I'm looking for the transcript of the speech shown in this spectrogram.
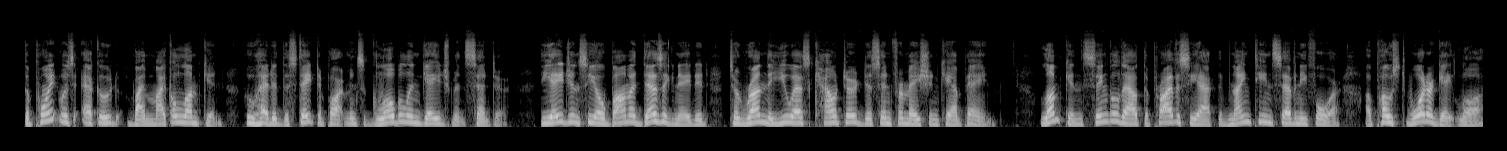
The point was echoed by Michael Lumpkin, who headed the State Department's Global Engagement Center, the agency Obama designated to run the U.S. counter disinformation campaign. Lumpkin singled out the Privacy Act of 1974, a post Watergate law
